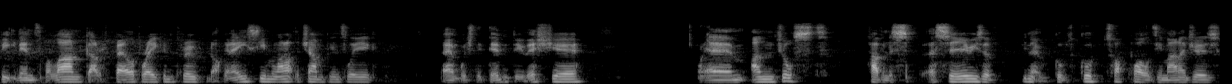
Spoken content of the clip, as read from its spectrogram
beating Inter Milan, Gareth Bale breaking through, knocking AC Milan out of the Champions League, um, which they didn't do this year. Um, and just having a, a series of you know good, good top quality managers,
